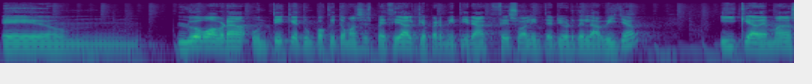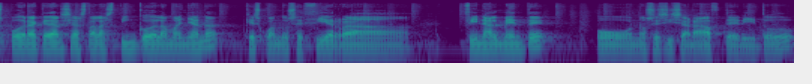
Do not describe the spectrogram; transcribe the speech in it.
Em, luego habrá un ticket un poquito más especial que permitirá acceso al interior de la villa y que además podrá quedarse hasta las 5 de la mañana, que es cuando se cierra finalmente o no sé si será after y todo.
